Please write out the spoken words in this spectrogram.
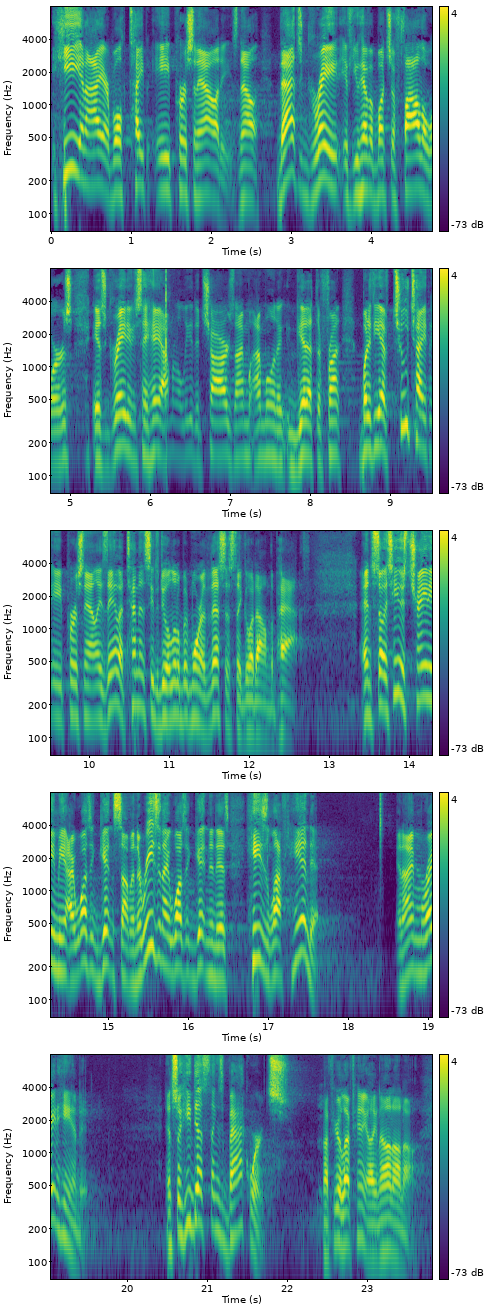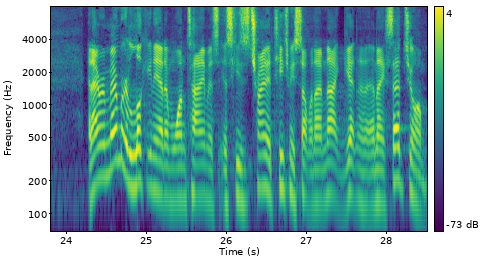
he and I are both type A personalities. Now, that's great if you have a bunch of followers. It's great if you say, hey, I'm going to lead the charge and I'm, I'm going to get at the front. But if you have two type A personalities, they have a tendency to do a little bit more of this as they go down the path. And so as he was training me, I wasn't getting some. And the reason I wasn't getting it is he's left handed and I'm right handed. And so he does things backwards. Now, if you're left handed, you're like, no, no, no. And I remember looking at him one time as, as he's trying to teach me something I'm not getting. And I said to him,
